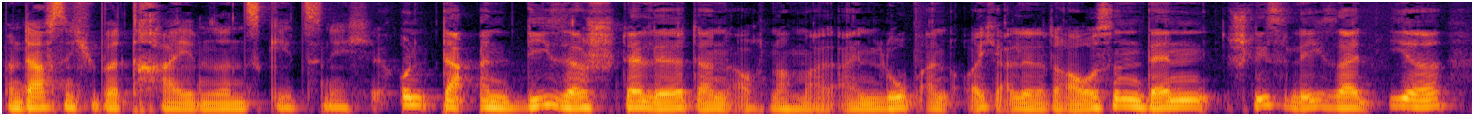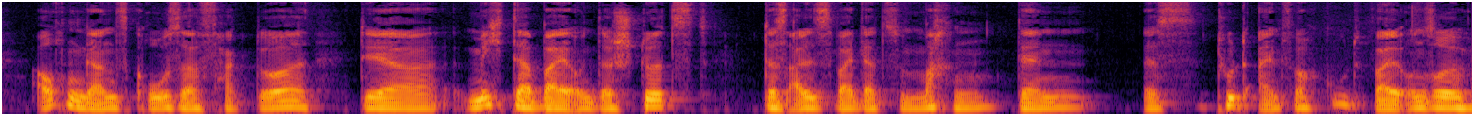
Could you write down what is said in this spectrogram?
man darf es nicht übertreiben, sonst geht's nicht. Und da an dieser Stelle dann auch nochmal ein Lob an euch alle da draußen, denn schließlich seid ihr auch ein ganz großer Faktor, der mich dabei unterstützt, das alles weiter zu machen, denn es tut einfach gut, weil unsere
